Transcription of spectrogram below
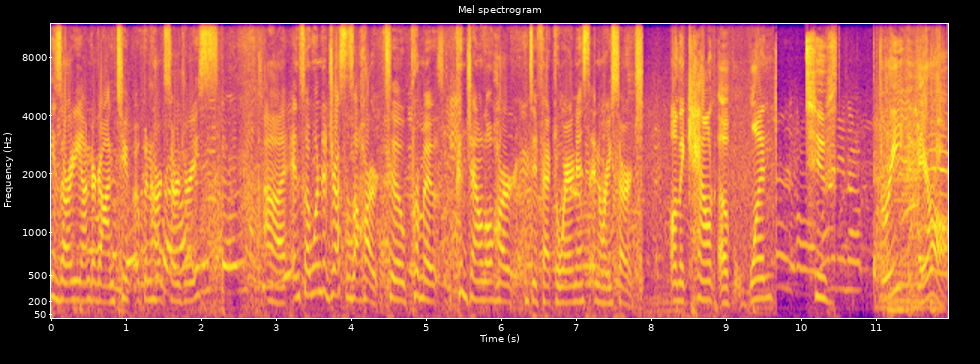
He's already undergone two open heart surgeries. Uh, and so I wanted to dress as a heart to promote congenital heart defect awareness and research. On the count of one, two, three, they're off.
